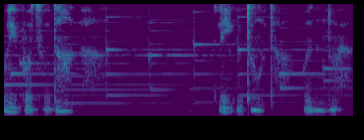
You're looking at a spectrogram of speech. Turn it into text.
微不足道的零度的温暖。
